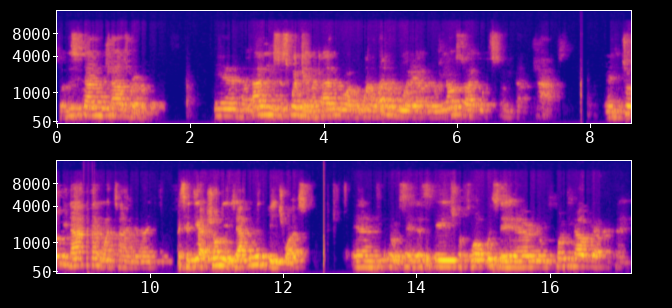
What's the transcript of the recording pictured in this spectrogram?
So this is down in the Charles River. And my father used to swim there. My father grew up at 111 boy out there. We always thought was swimming down the Charles. And he took me down there one time and I, I said, Yeah, show me exactly where the beach was. And you know, said, there's a beach, the float was there, you know, was pointing out everything.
